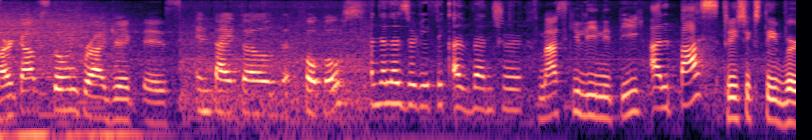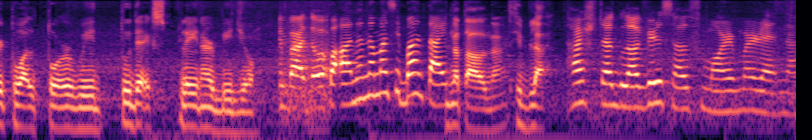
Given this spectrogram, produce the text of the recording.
Our capstone project is Entitled Photos. Manila Zorific Adventure. Masculinity. Alpas, 360 virtual tour with To The Explainer video. Ibado. Paano naman si Bantay? Natal na, Hibla. Hashtag love yourself more, Marena.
